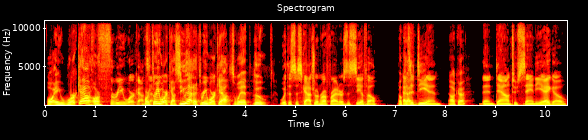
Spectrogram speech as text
for a workout or three workouts. for that three week. workouts. So you had a three workouts with who? With the Saskatchewan Roughriders, the CFL, Okay. as a DN, Okay. then down to San Diego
